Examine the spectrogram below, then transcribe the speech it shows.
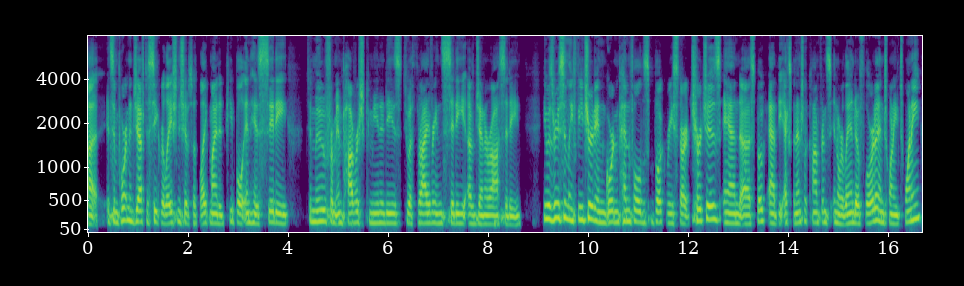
Uh, it's important to Jeff to seek relationships with like minded people in his city to move from impoverished communities to a thriving city of generosity. He was recently featured in Gordon Penfold's book Restart Churches and uh, spoke at the Exponential Conference in Orlando, Florida in 2020.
